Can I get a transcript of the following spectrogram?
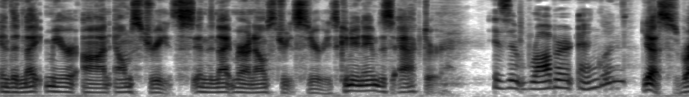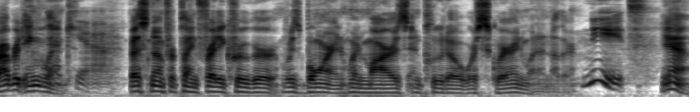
in the Nightmare on Elm Street in the Nightmare on Elm Street series. Can you name this actor? Is it Robert Englund? Yes, Robert Englund. Yeah. Best known for playing Freddy Krueger, was born when Mars and Pluto were squaring one another. Neat. Yeah.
